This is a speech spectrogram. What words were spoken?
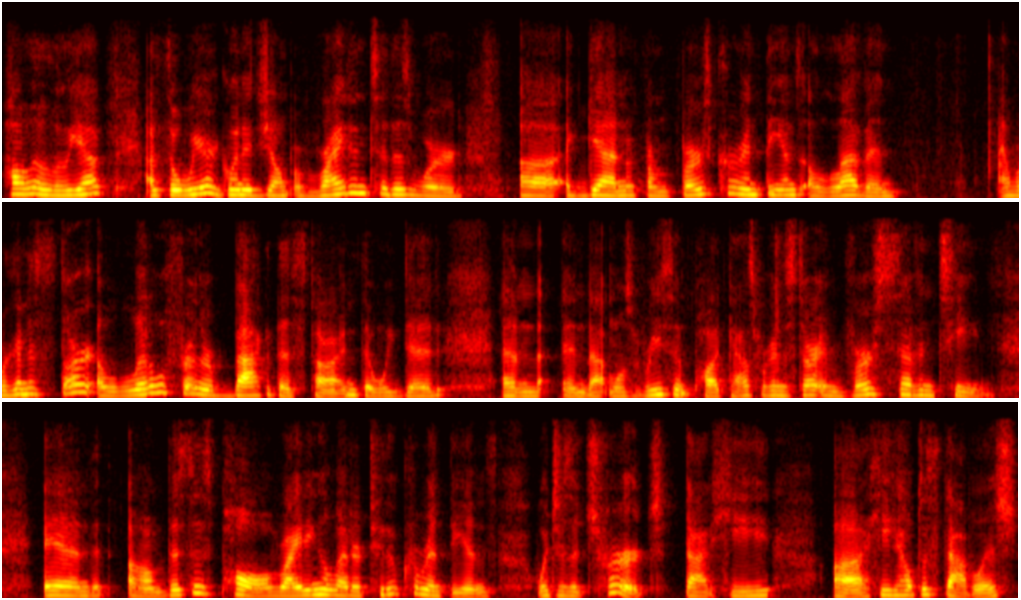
Hallelujah. And so we are going to jump right into this Word uh, again from 1 Corinthians 11 and we're going to start a little further back this time than we did in, in that most recent podcast. We're going to start in verse 17. And um, this is Paul writing a letter to the Corinthians, which is a church that he uh, he helped establish.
